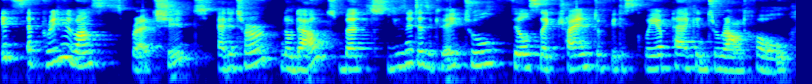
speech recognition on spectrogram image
It's a pretty advanced spreadsheet editor, no doubt, but using it as a QA tool feels like trying to fit a square peg into a round hole.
